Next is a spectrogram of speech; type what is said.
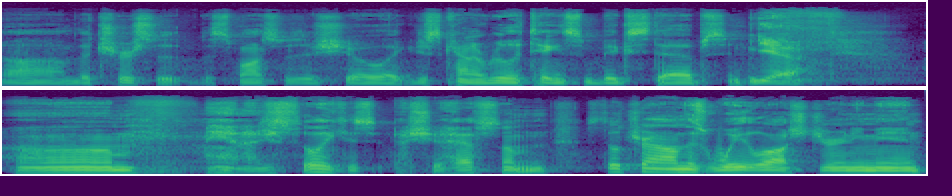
Um, the church that, that sponsors this show, like just kind of really taking some big steps. And Yeah, um, man, I just feel like it's, I should have something. Still trying on this weight loss journey, man.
